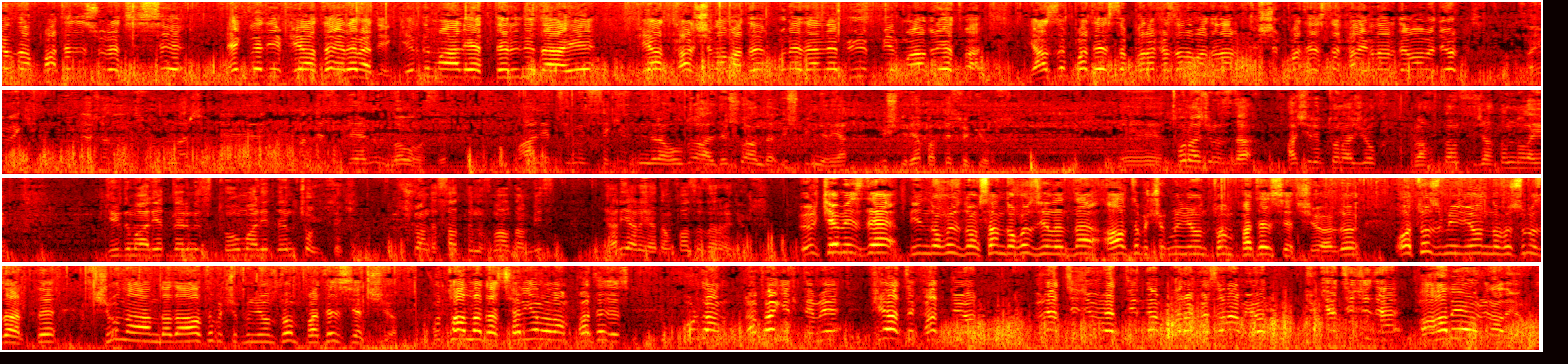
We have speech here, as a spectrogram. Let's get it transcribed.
yılda patates üreticisi beklediği fiyata eremedi. Girdi maliyetlerini dahi fiyat karşılamadı. Bu nedenle büyük bir mağduriyet var. Yazlık patateste para kazanamadılar. Kışlık patateste kaygılar devam ediyor. Sayın Vekilim, burada yaşadığımız sorunlar eee patatesin değerinin bulamaması. Maliyetimiz 8 bin lira olduğu halde şu anda 3 bin liraya 3 liraya patates söküyoruz. Eee tonajımızda aşırı bir tonaj yok. Kuraklıktan, sıcaktan dolayı girdi maliyetlerimiz, tohum maliyetlerimiz çok yüksek. Şu anda sattığımız maldan biz yarı yarıyadan fazla zarar ediyoruz. Ülkemizde 1999 yılında 6,5 milyon ton patates yetişiyordu. 30 milyon nüfusumuz arttı. Şu anda da 6,5 milyon ton patates yetişiyor. Bu tarlada sergen olan patates buradan rafa gitti mi fiyatı katlıyor. Üretici ürettiğinden para kazanamıyor. Tüketici de pahalıya ürün alıyor.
